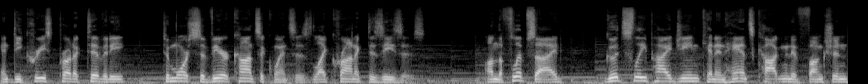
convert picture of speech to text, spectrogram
and decreased productivity to more severe consequences like chronic diseases. On the flip side, good sleep hygiene can enhance cognitive function,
